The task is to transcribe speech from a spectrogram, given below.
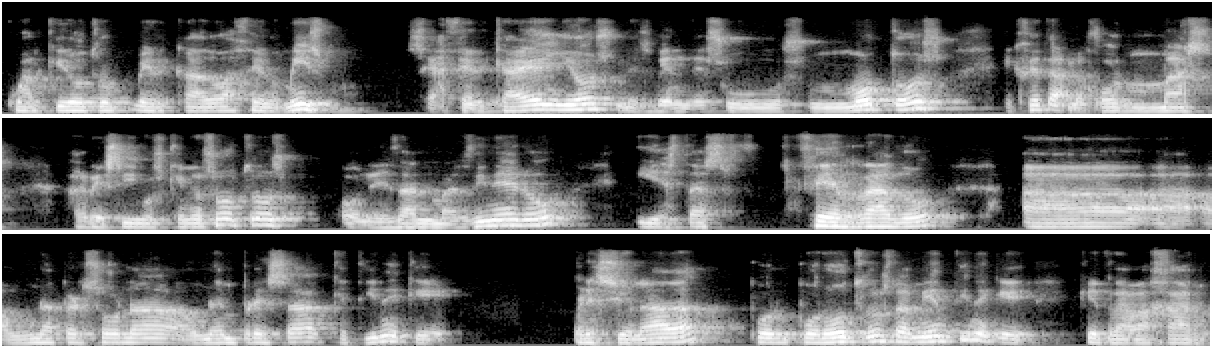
cualquier otro mercado hace lo mismo. Se acerca a ellos, les vende sus motos, etcétera, a lo mejor más agresivos que nosotros, o les dan más dinero y estás cerrado a, una persona, a una empresa que tiene que presionada por, por otros, también tiene que, trabajar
